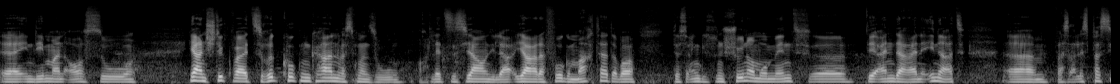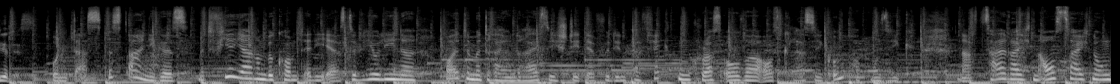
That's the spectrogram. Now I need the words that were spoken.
äh, in dem man auch so ja, ein Stück weit zurückgucken kann, was man so auch letztes Jahr und die Jahre davor gemacht hat. Aber das ist eigentlich so ein schöner Moment, äh, der einen daran erinnert, ähm, was alles passiert ist. Und das ist einiges. Mit vier Jahren bekommt er die erste Violine. Heute mit 33 steht er für den perfekten Crossover aus Klassik und Popmusik. Nach zahlreichen Auszeichnungen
